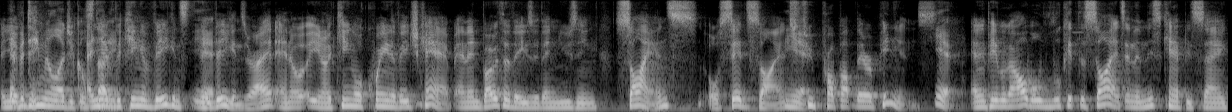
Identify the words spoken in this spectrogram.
you have- epidemiological and you have the king of vegans, Yeah. vegans, right? And or, you know, king or queen of each camp, and then both of these are then using science or said science Yeah. to prop up their opinions. Yeah. and then people go, "Oh, well, look at the science," and then this camp is saying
